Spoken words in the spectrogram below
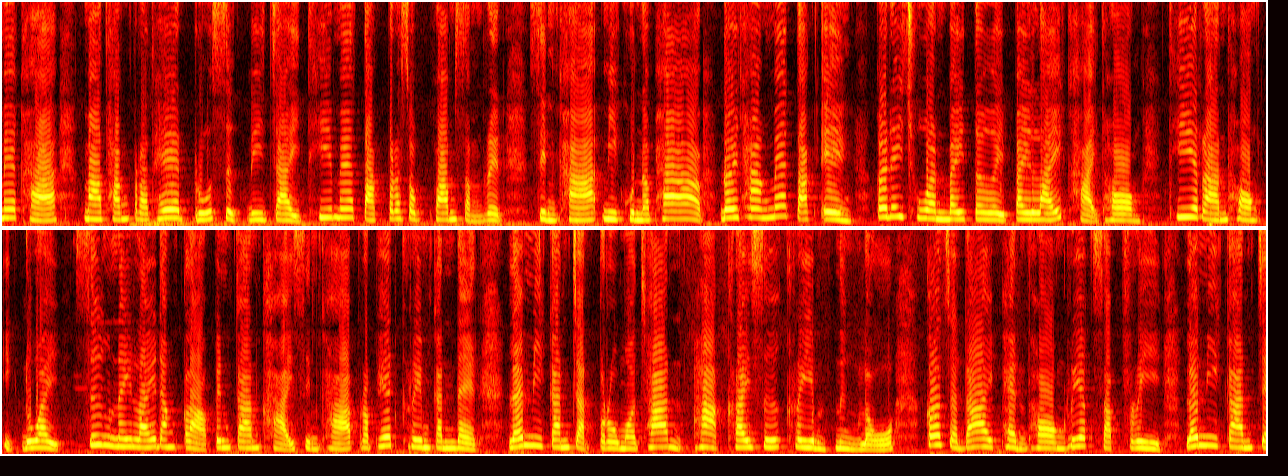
แม่ค้ามาทั้งประเทศรู้สึกดีใจที่แม่ตักประสบความสำเร็จ สินค้ามีคุณภาพ โดยทางแม่ตักเองก็ได้ชวนใบเตยไปไลฟ์ขายทองที่ร้านทองอีกด้วย ซึ่งในไลฟ์ดังกล่าวเป็นการขายสินค้าประเภทครีมกันแดด และมีการจัดโปรโมชั่น หากใครซื้อครีม 1 โหล ก็จะได้แผ่นทองเรียกซับฟรี และมีการแจ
